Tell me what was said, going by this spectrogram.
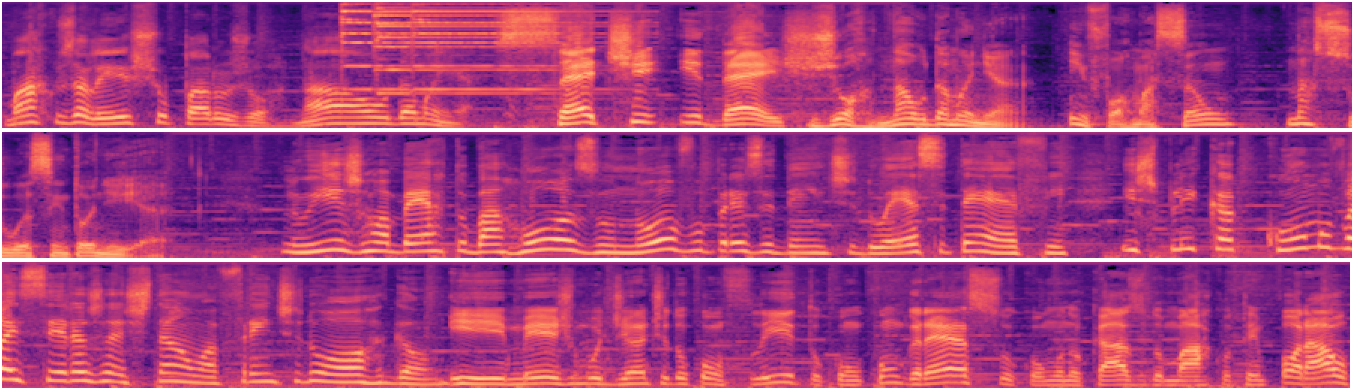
Marcos Aleixo para o Jornal da Manhã. 7 e 10. Jornal da Manhã. Informação na sua sintonia. Luiz Roberto Barroso, novo presidente do STF, explica como vai ser a gestão à frente do órgão. E mesmo diante do conflito com o Congresso, como no caso do marco temporal,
